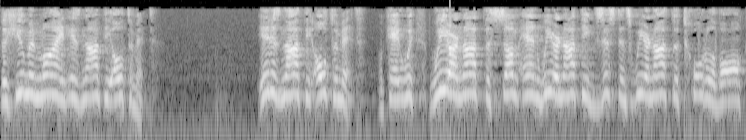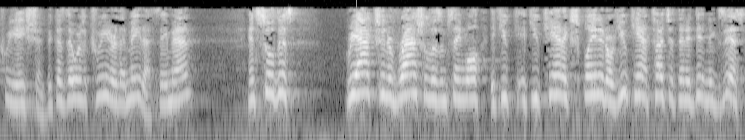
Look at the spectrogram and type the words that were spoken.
the human mind is not the ultimate. It is not the ultimate. Okay, we, we are not the sum end. We are not the existence. We are not the total of all creation because there was a creator that made us. Amen? And so this reaction of rationalism saying, well, if you, if you can't explain it or if you can't touch it, then it didn't exist.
